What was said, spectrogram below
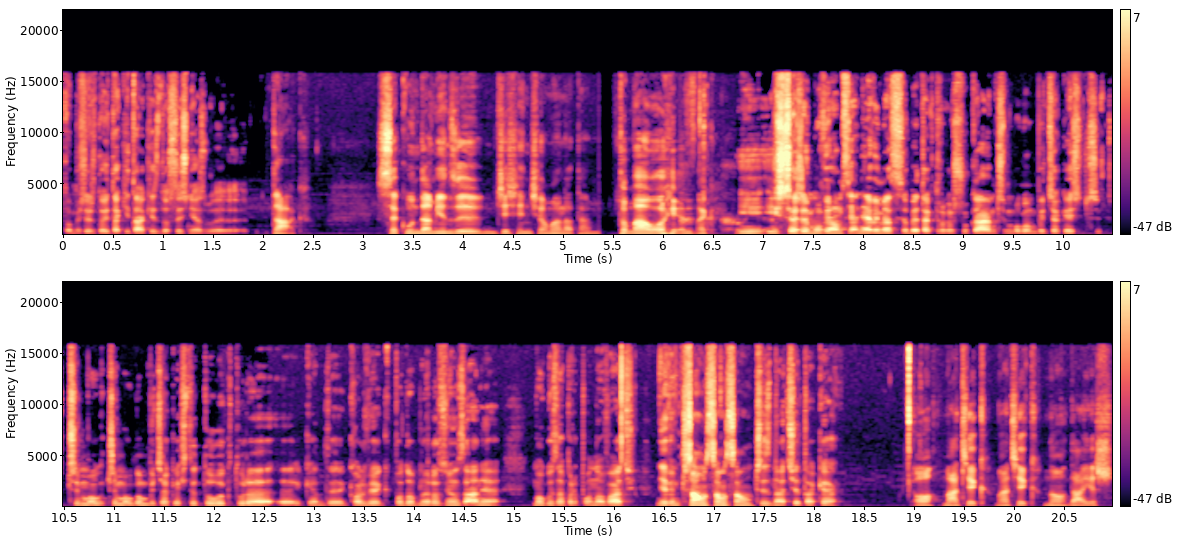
to myślę, że to i tak i tak jest dosyć niezły. Tak. Sekunda między 10 latami. To mało jednak. I, I szczerze mówiąc, ja nie wiem, ja sobie tak trochę szukałem, czy mogą być jakieś, czy, czy, mo, czy mogą być jakieś tytuły, które e, kiedykolwiek podobne rozwiązanie mogły zaproponować. Nie wiem, czy, Są, są, są. czy znacie takie. O, Maciek, Maciek, no dajesz.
